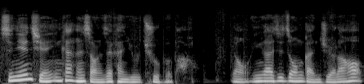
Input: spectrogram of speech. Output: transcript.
十年前应该很少人在看 YouTube 吧？哦，应该是这种感觉。然后，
